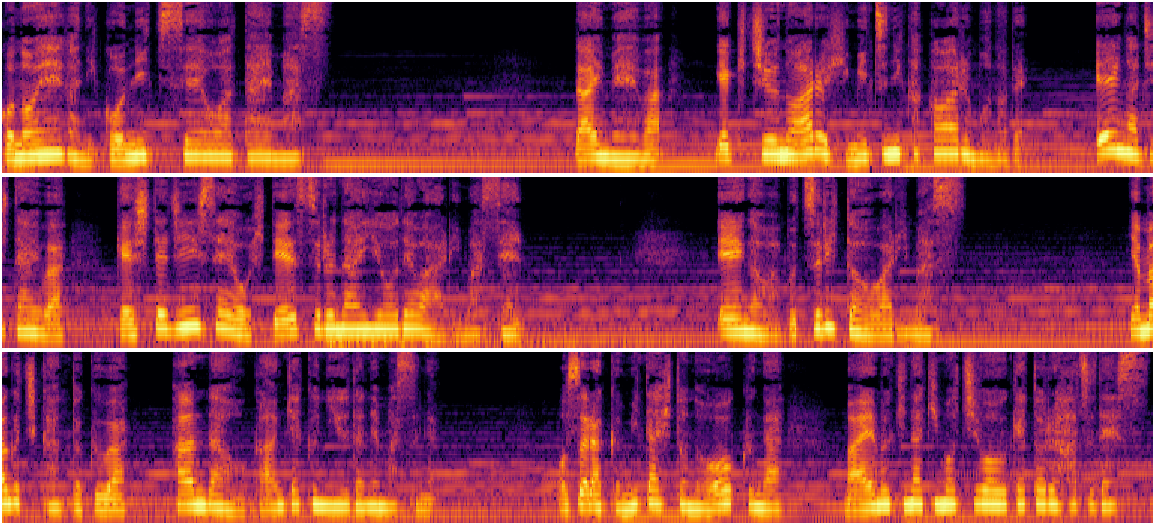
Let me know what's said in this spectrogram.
この映画に今日性を与えます。題名は劇中のある秘密に関わるもので、映画自体は決して人生を否定する内容ではありません。映画は物理と終わります。山口監督は判断を観客に委ねますが、おそらく見た人の多くが前向きな気持ちを受け取るはずです。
